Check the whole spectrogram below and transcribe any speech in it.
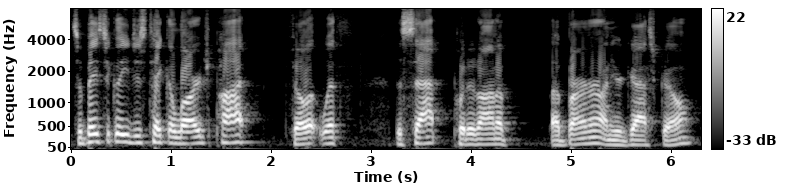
So basically you just take a large pot, fill it with the sap, put it on a, a burner on your gas grill,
